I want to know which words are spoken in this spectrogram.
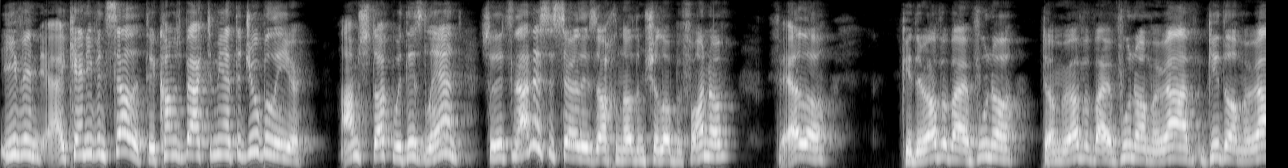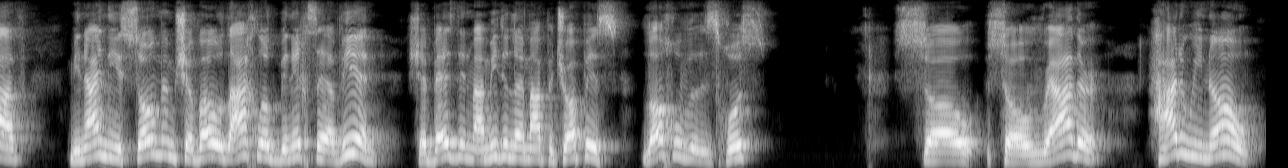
even I can't even sell it. It comes back to me at the jubilee year. I'm stuck with this land, so it's not necessarily Zachan Adam Shalom. Ve'ela, Kiderava Ba'avuna, Damrava Ba'avuna Marav, Gidal Marav, Minayin Yisomim Shabau Lachlok B'nichse Avian, Shebezdin Ma'amidin Le'em Apetropis, Lochu V'lizchus. So, so rather, how do we know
